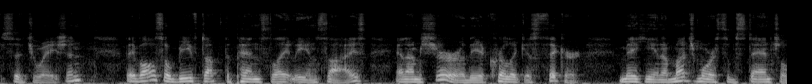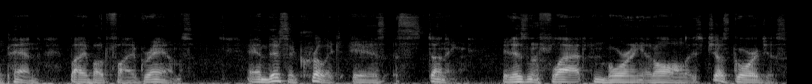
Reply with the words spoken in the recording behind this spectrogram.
situation, they've also beefed up the pen slightly in size, and I'm sure the acrylic is thicker making it a much more substantial pen by about five grams and this acrylic is stunning It isn't flat and boring at all. It's just gorgeous.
